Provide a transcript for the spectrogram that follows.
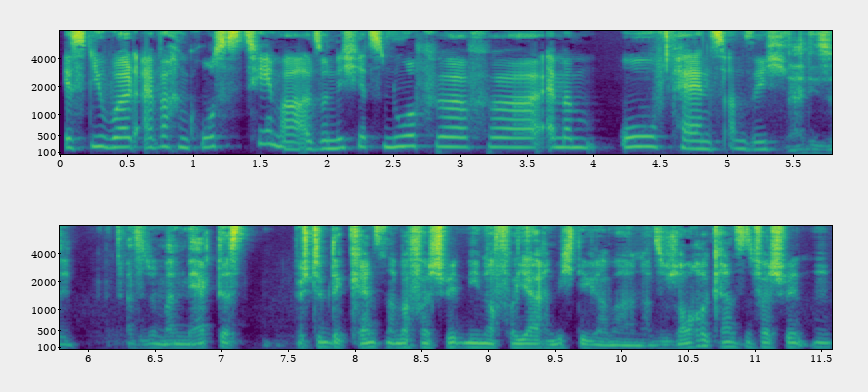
ist New World einfach ein großes Thema. Also nicht jetzt nur für, für MMO-Fans an sich. Ja, diese, also man merkt, dass bestimmte Grenzen aber verschwinden, die noch vor Jahren wichtiger waren. Also Genregrenzen verschwinden,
